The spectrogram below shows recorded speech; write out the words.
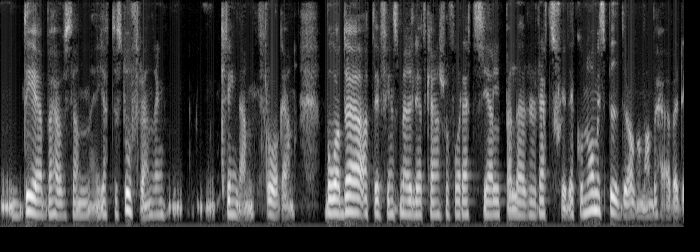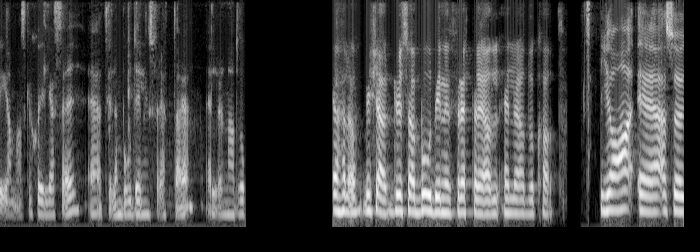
det behövs en jättestor förändring kring den frågan. Både att det finns möjlighet kanske att få rättshjälp eller rättsskydd, ekonomiskt bidrag om man behöver det om man ska skilja sig eh, till en bodelningsförrättare eller en advokat. Ja, hallå, vi kör. Du sa bodelningsförrättare eller advokat. Ja, eh, alltså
